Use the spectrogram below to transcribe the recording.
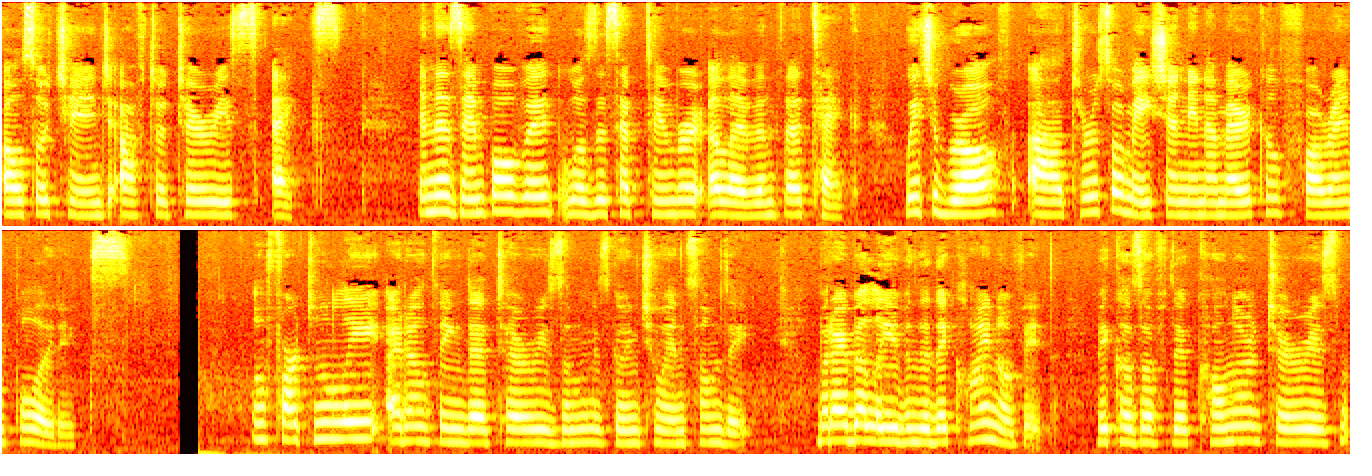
also changed after terrorist acts. An example of it was the September 11th attack, which brought a transformation in American foreign politics. Unfortunately, I don't think that terrorism is going to end someday, but I believe in the decline of it because of the counterterrorism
